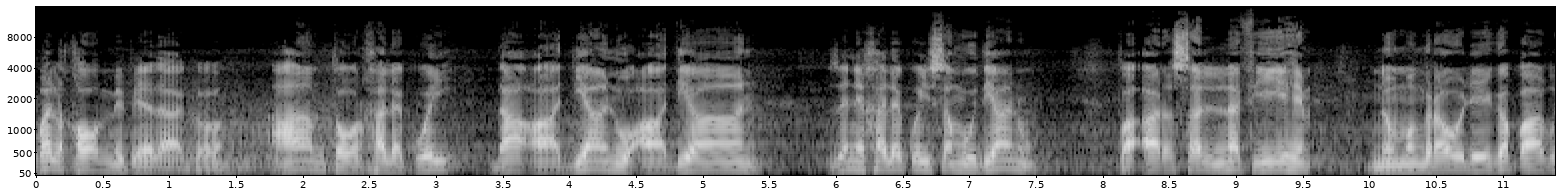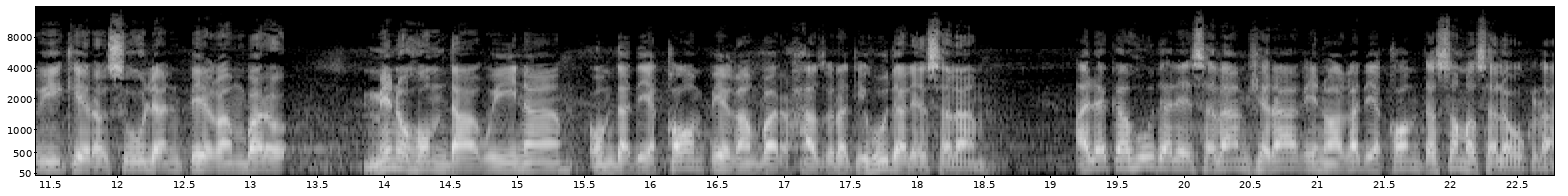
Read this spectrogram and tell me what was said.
بل قوم می پیدا کو عام طور خلق وی دا عادیان و عادیان ځنې خلق وی سمودیانو فارسلنا فیهم نو مونږ راو لیګه پاغوی کې رسولن پیغمبر منهم داغوینا هم د دې قوم پیغمبر حضرت هود علی السلام الکه هود علی السلام چې راغی نو هغه د قوم ته څه مسله وکړه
